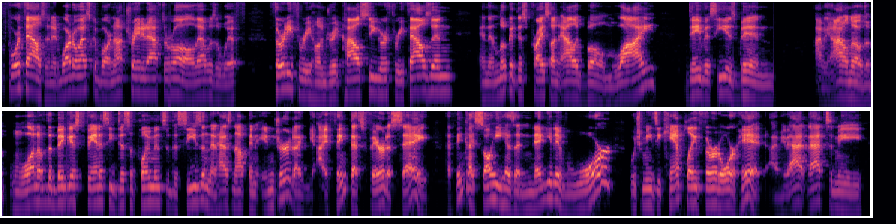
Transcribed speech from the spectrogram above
four thousand. Eduardo Escobar not traded after all. That was a whiff. 3,300. Kyle Seager, 3,000. And then look at this price on Alec Bohm. Why? Davis, he has been, I mean, I don't know, the one of the biggest fantasy disappointments of the season that has not been injured. I, I think that's fair to say. I think I saw he has a negative war, which means he can't play third or hit. I mean, that that to me,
